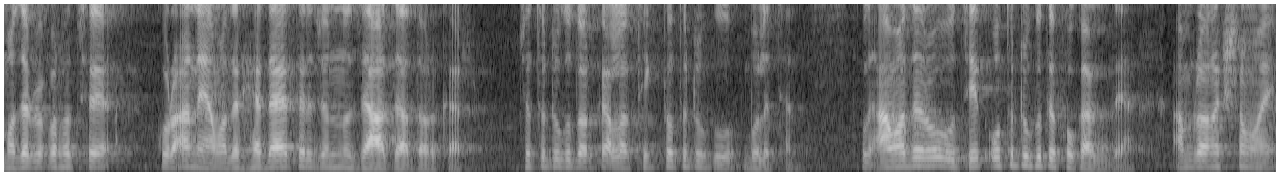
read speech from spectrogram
মজার ব্যাপার হচ্ছে, কোরআনে আমাদের হেদায়তের জন্য যা যা দরকার, যতটুকু দরকার, আল্লাহ ঠিক ততটুকু বলেছেন। আমাদেরও উচিত অতটুকুতে ফোকাস দেয়া। আমরা অনেক সময়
